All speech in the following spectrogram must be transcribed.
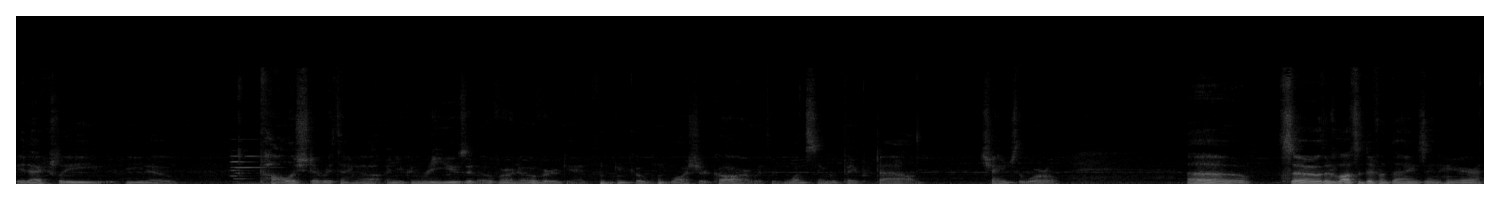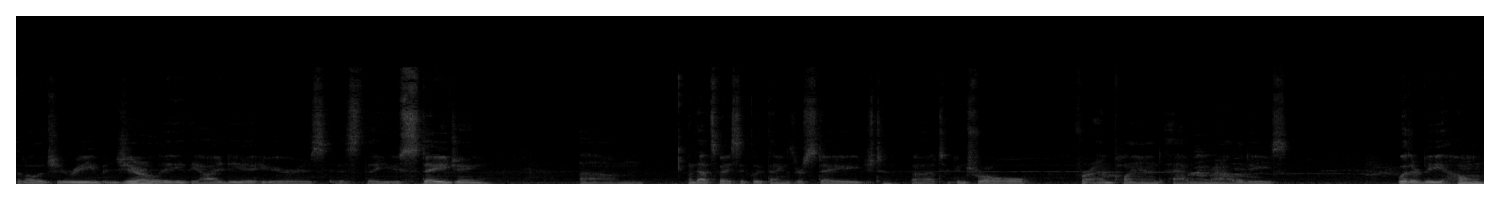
It actually, you know, polished everything up, and you can reuse it over and over again. you can go wash your car with one single paper towel change the world. Uh, so there's lots of different things in here that I'll let you read, but generally the idea here is is they use staging, um, and that's basically things are staged uh, to control for unplanned abnormalities, whether it be home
